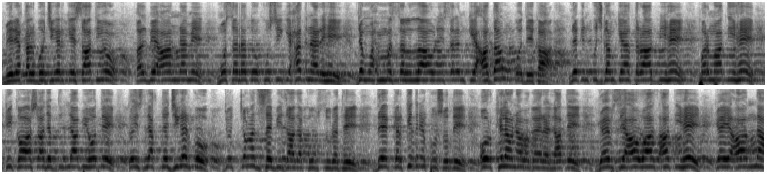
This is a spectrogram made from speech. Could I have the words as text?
میرے قلب و جگر کے ساتھیوں قلب آمنہ میں مسرت و خوشی کی حد نہ رہی۔ جب محمد صلی اللہ علیہ وسلم کے عداؤں کو دیکھا، لیکن کچھ غم کے اثرات بھی ہیں، فرماتی ہیں کہ کاش آج عبداللہ بھی ہوتے تو اس لخت جگر کو جو چاند سے بھی زیادہ خوبصورت ہے، دیکھ کر کتنے خوش ہوتے اور کھلونا وغیرہ لاتے۔ غیب سے آواز آتی ہے کہ اے آمنہ،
